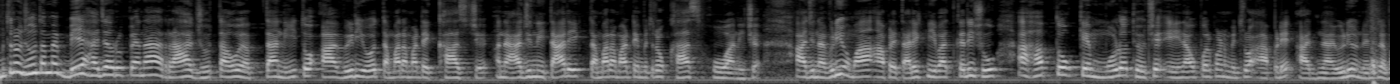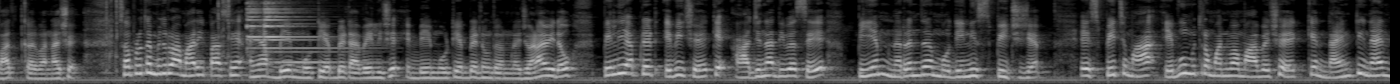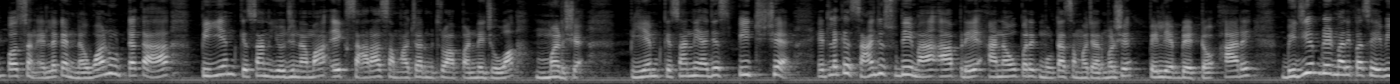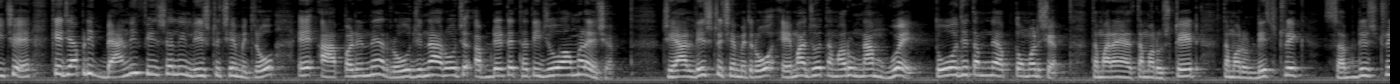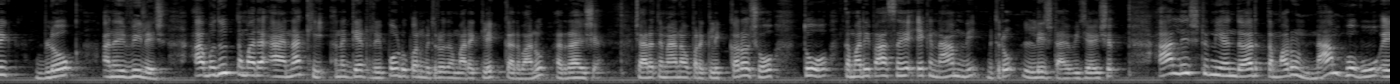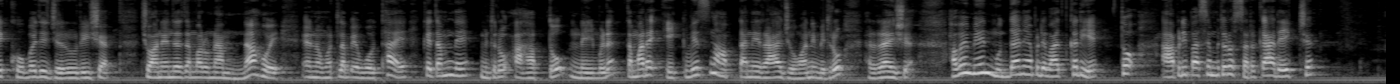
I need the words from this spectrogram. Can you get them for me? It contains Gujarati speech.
મિત્રો, જો તમે બે હજાર રૂપિયાના રાહ જોતા હોય હપ્તાની, તો આ વીડિયો તમારા માટે ખાસ છે અને આજની તારીખ તમારા માટે મિત્રો ખાસ હોવાની છે. આજના વિડીયોમાં આપણે તારીખની વાત કરીશું, આ હપ્તો કેમ મોડો થયો છે એના ઉપર પણ મિત્રો આપણે આજના વિડીયોની અંદર વાત કરવાના છે. સૌપ્રથમ મિત્રો, આ મારી પાસે અહીંયા બે મોટી અપડેટ આવેલી છે. એ બે મોટી અપડેટ હું તમને જણાવી દઉં. પહેલી અપડેટ એવી છે કે આજના દિવસે પીએમ નરેન્દ્ર મોદીની સ્પીચ છે. એ સ્પીચમાં એવું મિત્રો માનવામાં આવે છે કે નાઇન્ટી નાઇન એટલે કે નવ્વાણું ટકા પીએમ કિસાન યોજનામાં એક સારા સમાચાર મિત્રો આપણને જોવા મળશે. પીએમ કિસાનની આજે સ્પીચ છે એટલે કે સાંજ સુધીમાં આપણે આના ઉપર એક મોટા સમાચાર મળશે. પહેલી અપડેટ તો આ રહી. બીજી અપડેટ મારી પાસે એવી છે કે જે આપણી બેનિફિશિયરી લિસ્ટ છે મિત્રો, એ આપણને રોજના રોજ અપડેટ થતી જોવા મળે છે. જે આ લિસ્ટ છે મિત્રો, એમાં જો તમારું નામ હોય, તો જ તમને હપ્તો મળશે. તમારા તમારું સ્ટેટ, તમારું ડિસ્ટ્રિક્ટ સબ ડિસ્ટ્રિક્ટ બ્લોક અને વિલેજ આ બધું જ તમારે આ નાખી અને ગેટ રિપોર્ટ ઉપર મિત્રો તમારે ક્લિક કરવાનું રહેશે. જ્યારે તમે આના ઉપર ક્લિક કરો છો, તો તમારી પાસે એક નામની મિત્રો લિસ્ટ આવી જાય છે. આ લિસ્ટની અંદર તમારું નામ હોવું એ ખૂબ જ જરૂરી છે. જો આની અંદર તમારું નામ ન હોય, એનો મતલબ એવો થાય કે તમને મિત્રો આ હપ્તો નહીં મળે. તમારે એકવીસના હપ્તાની રાહ જોવાની મિત્રો રહેશે. હવે મેઇન મુદ્દાની આપણે વાત કરીએ, તો આપણી પાસે મિત્રો સરકાર એક છે.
